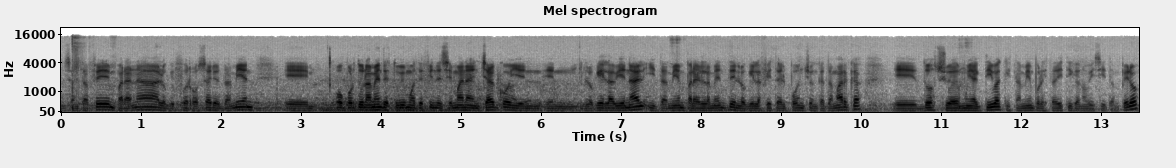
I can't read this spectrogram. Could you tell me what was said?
en Santa Fe, en Paraná, lo que fue Rosario también. Eh, oportunamente estuvimos este fin de semana en Chaco y en, lo que es la Bienal y también paralelamente en lo que es la fiesta del Poncho en Catamarca, eh, dos ciudades muy activas que también por estadística nos visitan. Pero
